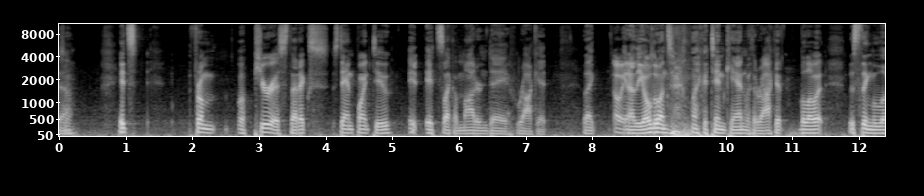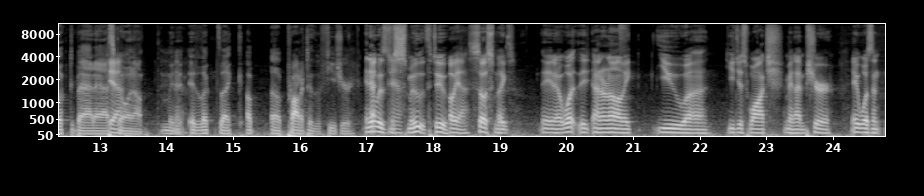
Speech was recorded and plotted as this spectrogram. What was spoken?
Yeah. So- It's from a pure aesthetics standpoint too. It it's like a modern day rocket. Like Oh yeah. you know, the old ones are like a tin can with a rocket below it. This thing looked badass Yeah. going up. I mean, Yeah. it, it looked like a, a product of the future. and it was just yeah. smooth too. oh yeah. So smooth. you know what it, I don't know like you uh you just watch I mean I'm sure it wasn't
